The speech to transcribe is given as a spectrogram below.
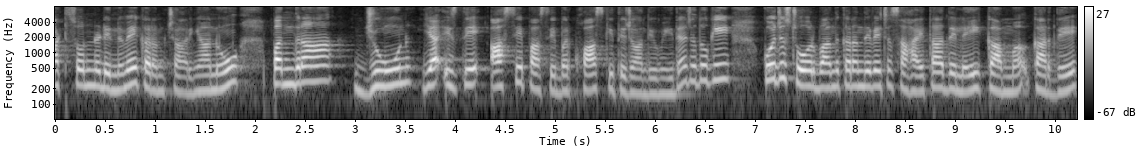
899 ਕਰਮਚਾਰੀਆਂ ਨੂੰ 15 ਜੂਨ ਜਾਂ ਇਸ ਦੇ ਆਸੇ-ਪਾਸੇ ਬਰਖਾਸਤ ਕੀਤੇ ਜਾਣ ਦੀ ਉਮੀਦ ਹੈ ਜਦੋਂ ਕਿ ਕੁਝ ਸਟੋਰ ਬੰਦ ਕਰਨ ਦੇ ਵਿੱਚ ਸਹਾਇਤਾ ਦੇ ਲਈ ਕੰਮ ਕਰਦੇ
